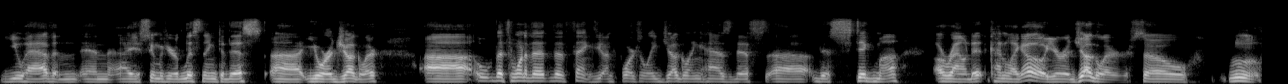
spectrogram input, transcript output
you have, and and I assume if you're listening to this, uh, you're a juggler. Uh, that's one of the, the things. Unfortunately, juggling has this uh, this stigma around it, kind of like, oh, you're a juggler, so ugh,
